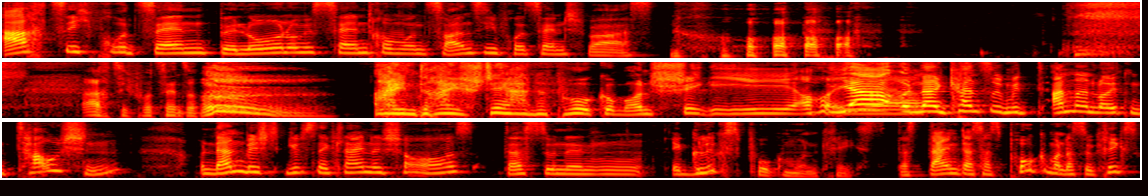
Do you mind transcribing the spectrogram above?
80% Belohnungszentrum und 20% Spaß. 80 Prozent so. Ein Drei-Sterne-Pokémon, Shiggy. Oh ja, yeah. und dann kannst du mit anderen Leuten tauschen. Und dann gibt es eine kleine Chance, dass du einen äh, Glücks-Pokémon kriegst. Dass, dein, dass das Pokémon, das du kriegst,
